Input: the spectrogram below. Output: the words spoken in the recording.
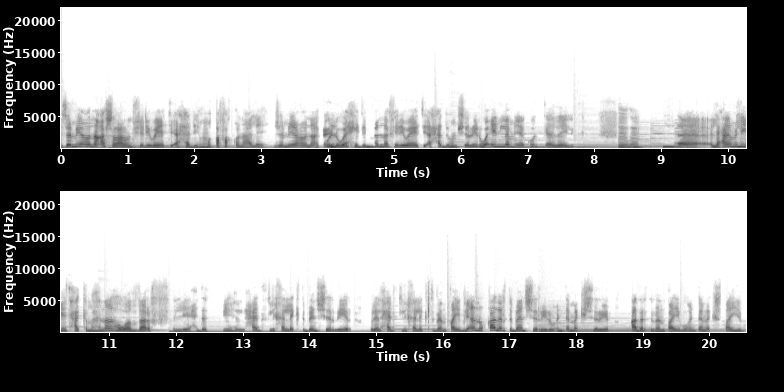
جميعنا أشرار في رواية أحدهم متفق عليه. جميعنا كل واحد منا في رواية أحدهم شرير وإن لم يكن كذلك. العامل اللي يتحكم هنا هو الظرف اللي يحدث فيه الحادث اللي خلاك تبان شرير ولا الحادث اللي خلاك تبان طيب. لأنه قادر تبان شرير وأنت ماكش شرير قادر تبان طيب وأنت ماكش طيب.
